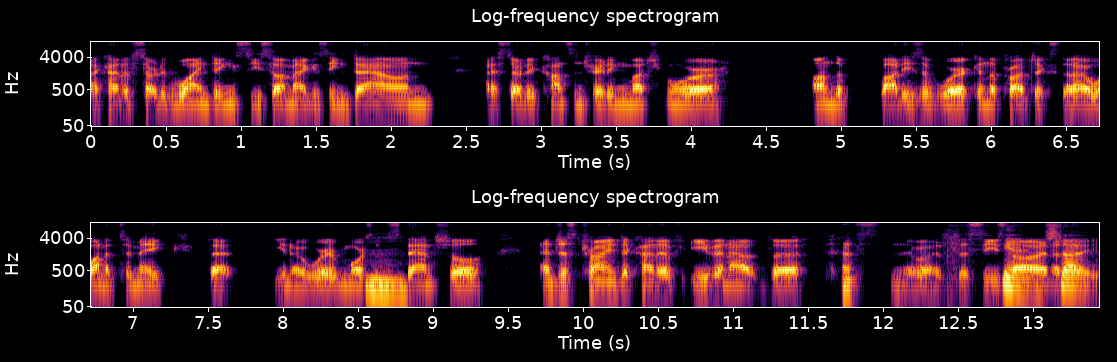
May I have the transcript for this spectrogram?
I kind of started winding Seesaw magazine down. I started concentrating much more on the bodies of work and the projects that I wanted to make that you know were more mm. substantial, and just trying to kind of even out the the seesaw. Yeah, so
